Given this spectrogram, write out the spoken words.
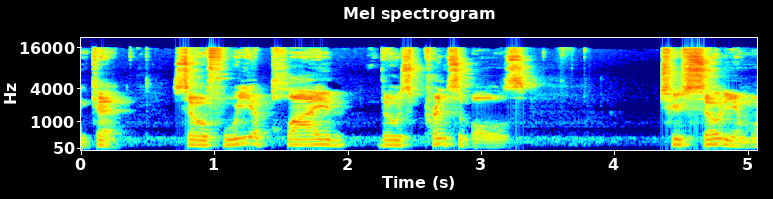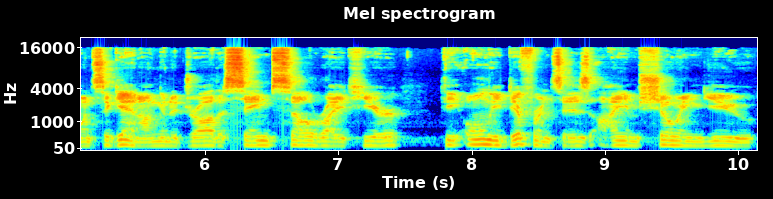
Okay, so if we apply those principles to sodium, once again, I'm going to draw the same cell right here. The only difference is I am showing you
